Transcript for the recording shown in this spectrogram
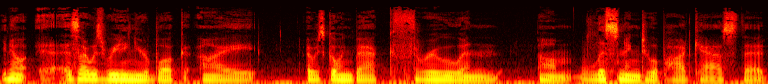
You know, as I was reading your book, I I was going back through and um, listening to a podcast that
